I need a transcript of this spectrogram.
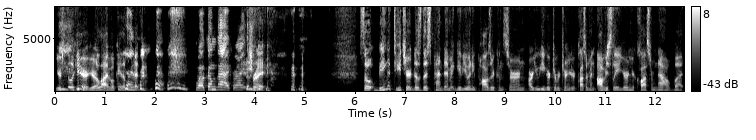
you're still here. You're alive. Okay, that's good. Welcome back, right? right. so, being a teacher, does this pandemic give you any pause or concern? Are you eager to return to your classroom? And obviously, you're in your classroom now, but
